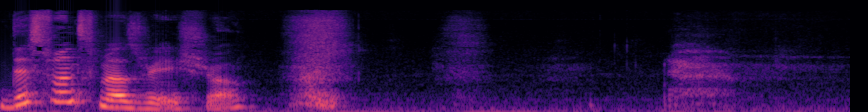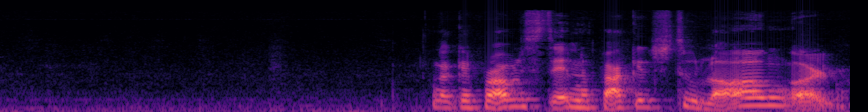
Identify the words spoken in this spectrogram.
this one smells really strong. Like it probably stayed in the package too long or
